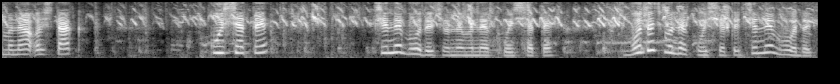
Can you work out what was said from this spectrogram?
мене ось так кусяти, чи не будуть вони мене кусяти. Будуть мене кусяти чи не будуть?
